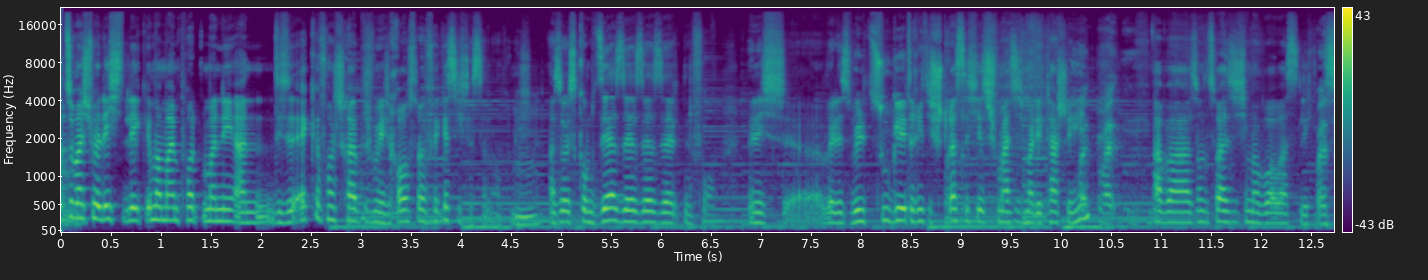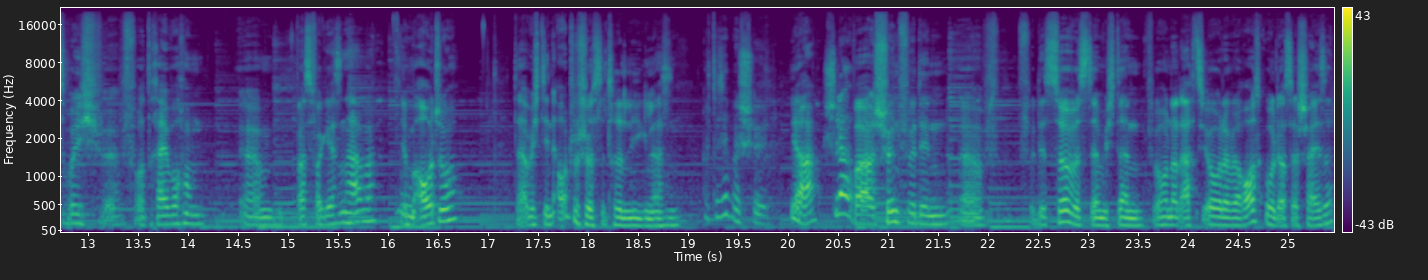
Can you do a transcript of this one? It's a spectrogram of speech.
Ähm, zum Beispiel, ich lege immer mein Portemonnaie an diese Ecke von Schreibtisch. Wenn ich rausläufe, vergesse ich das dann auch nicht. Also es kommt sehr, sehr, sehr selten vor. Wenn, ich, äh, wenn es wild zugeht, richtig stressig ist, schmeiße ich mal die Tasche hin. Weil, Aber sonst weiß ich immer, wo was liegt. weißt du, wo ich äh, vor drei Wochen ähm, was vergessen habe? Im Auto. Da habe ich den Autoschlüssel drin liegen lassen. Ach, das ist aber schön. Ja, Schlau. war schön für den, äh, den Service, der mich dann für 180 Euro da wieder rausgeholt aus der Scheiße.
